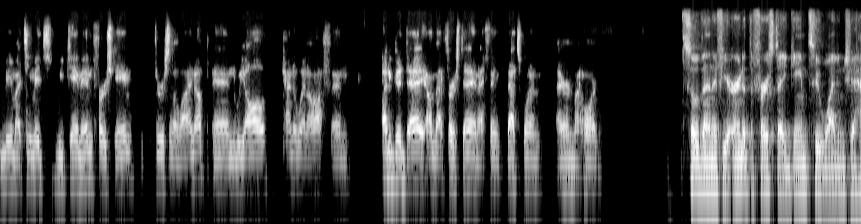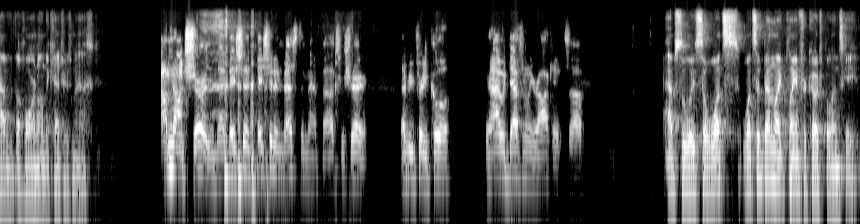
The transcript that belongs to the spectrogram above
me and my teammates, we came in first game, threw us in the lineup, and we all kind of went off. And had a good day on that first day, and I think that's when I earned my horn. So then, if you earned it the first day, game two, why didn't you have the horn on the catcher's mask? I'm not sure. They should they should invest in that though. That's for sure. That'd be pretty cool. And I would definitely rock it. So. Absolutely. So what's what's it been like playing for Coach Belinsky?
